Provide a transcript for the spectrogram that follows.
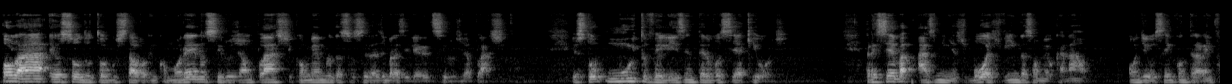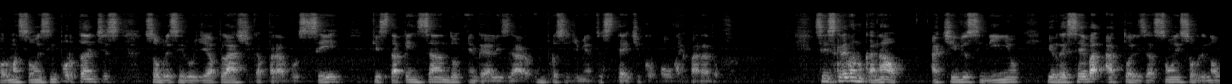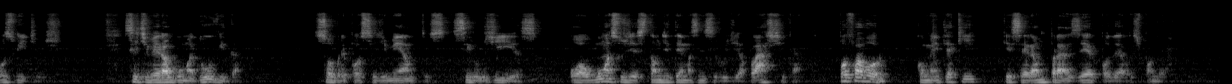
Olá, eu sou o Dr. Gustavo Rincon Moreno, cirurgião plástico, membro da Sociedade Brasileira de Cirurgia Plástica. Estou muito feliz em ter você aqui hoje. Receba as minhas boas-vindas ao meu canal, onde você encontrará informações importantes sobre cirurgia plástica para você que está pensando em realizar um procedimento estético ou reparador. Se inscreva no canal, ative o sininho e receba atualizações sobre novos vídeos. Se tiver alguma dúvida sobre procedimentos, cirurgias ou alguma sugestão de temas em cirurgia plástica, por favor, comente aqui que será um prazer poder responder.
